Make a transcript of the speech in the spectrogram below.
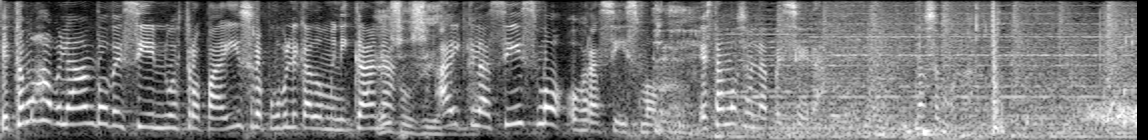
Estamos hablando de si en nuestro país, República Dominicana, sí. hay clasismo o racismo. Estamos en la pecera. No se muevan.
